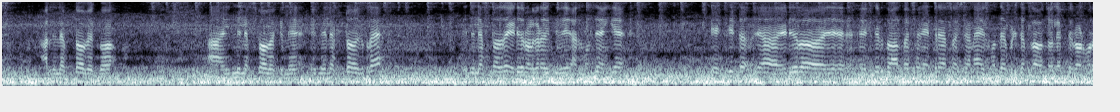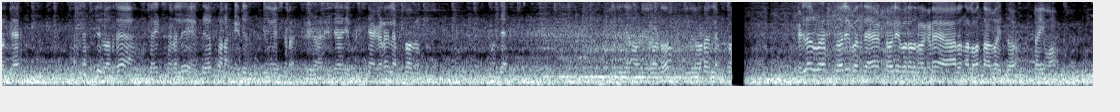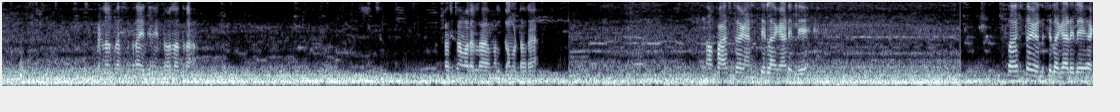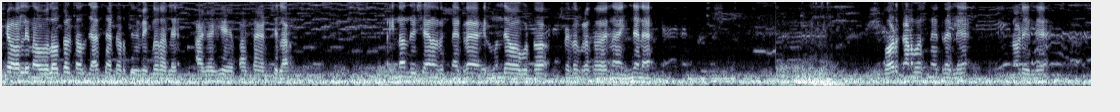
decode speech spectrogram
ಅಲ್ಲಿ ಲೆಫ್ಟ್ ಹೋಗ್ಬೇಕು. ಇಲ್ಲಿ ಲೆಫ್ಟ್ ಹೋಗ್ಬೇಕಿಲ್ಲಿ ಇಲ್ಲಿ. ಲೆಫ್ಟ್ ಹೋಗಿದ್ರೆ, ಇಲ್ಲಿ ಲೆಫ್ಟ್ ಹೋದರೆ ಯಡಿಯೂರು ಒಳಗಡೆ ಹೋಗ್ತೀವಿ. ಅಲ್ಲಿ ಮುಂದೆ ಹಂಗೆ ಎಕ್ಸಿಟ್ ಯಡಿಯೂರು ಎಕ್ಸಿಟ್ ತೊಗೊಂಡ ತಕ್ಷಣ ಎಂಟ್ರಿ ಆದ ತಕ್ಷಣ ಇಲ್ಲಿ ಮುಂದೆ ಬ್ರಿಡ್ಜ್ ಹತ್ರ ಒಂದು ಲೆಫ್ಟ್ ರೋಡ್ ಬರುತ್ತೆ. ಲೆಫ್ಟಿಗೆ ಹೋದರೆ ರೈಟ್ ಸೈಡಲ್ಲಿ ದೇವಸ್ಥಾನ, ಯಡಿಯೂರು ಸಿದ್ಧಲಿಂಗೇಶ್ವರ. ಇಲ್ಲಿ ಈ ಬ್ರಿಡ್ಜ್ ಕಡೆ ಲೆಫ್ಟ್ ಹೋಗ್ಬೇಕು. ಮುಂದೆ. ಇಲ್ಲಿದೆ ನೋಡಿ ರೋಡು ರೋಡಲ್ಲಿ ಲೆಫ್ಟ್ ಬೆಳ್ಳೂರು ಕ್ರಾಸ್ ಟೋಲಿ ಬಂದೆ. ಟೋಲಿ ಬರೋದ್ರೊಳಗಡೆ ಆರು ನಲ್ವತ್ತು ಆಗೋಯ್ತು ಟೈಮು ಬೆಳ್ಳೂರು ಕ್ಲಾಸ್ ಹತ್ರ ಇದ್ದೀನಿ ಟೋಲ್ ಹತ್ರ. ಕಸ್ಟಮರ್ ಎಲ್ಲ ಮಲ್ಕೊಂಬಿಟ್ಟವ್ರೆ. ನಾವು ಫಾಸ್ಟಾಗಿ ಅನಿಸಿಲ್ಲ ಗಾಡೀಲಿ. ಫಾಸ್ಟಾಗಿ ಅನಿಸಿಲ್ಲ ಗಾಡೀಲಿ, ಯಾಕಂದ್ರೆ ಅಲ್ಲಿ ನಾವು ಲೋಕಲ್ ಟೋಲ್ ಜಾಸ್ತಿ ಆಟಾಡ್ತೀವಿ ಬೆಂಗಳೂರಲ್ಲಿ. ಹಾಗಾಗಿ ಫಾಸ್ಟಾಗಿ ಅನಿಸಿಲ್ಲ. ಇನ್ನೊಂದು ವಿಷಯ ಏನಂದ್ರೆ ಸ್ನೇಹಿತರೆ, ಇಲ್ಲಿ ಮುಂದೆ ಹೋಗ್ಬಿಟ್ಟು ಬೆಳ್ಳೂರು ಕ್ರಾಸಿನ ಹಿಂದೆನೆ. ಬೋರ್ಡ್ ಕಾಣ್ಬೋದು ಸ್ನೇಹಿತರೆ ಇಲ್ಲಿ. ನೋಡಿ ಇಲ್ಲಿ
